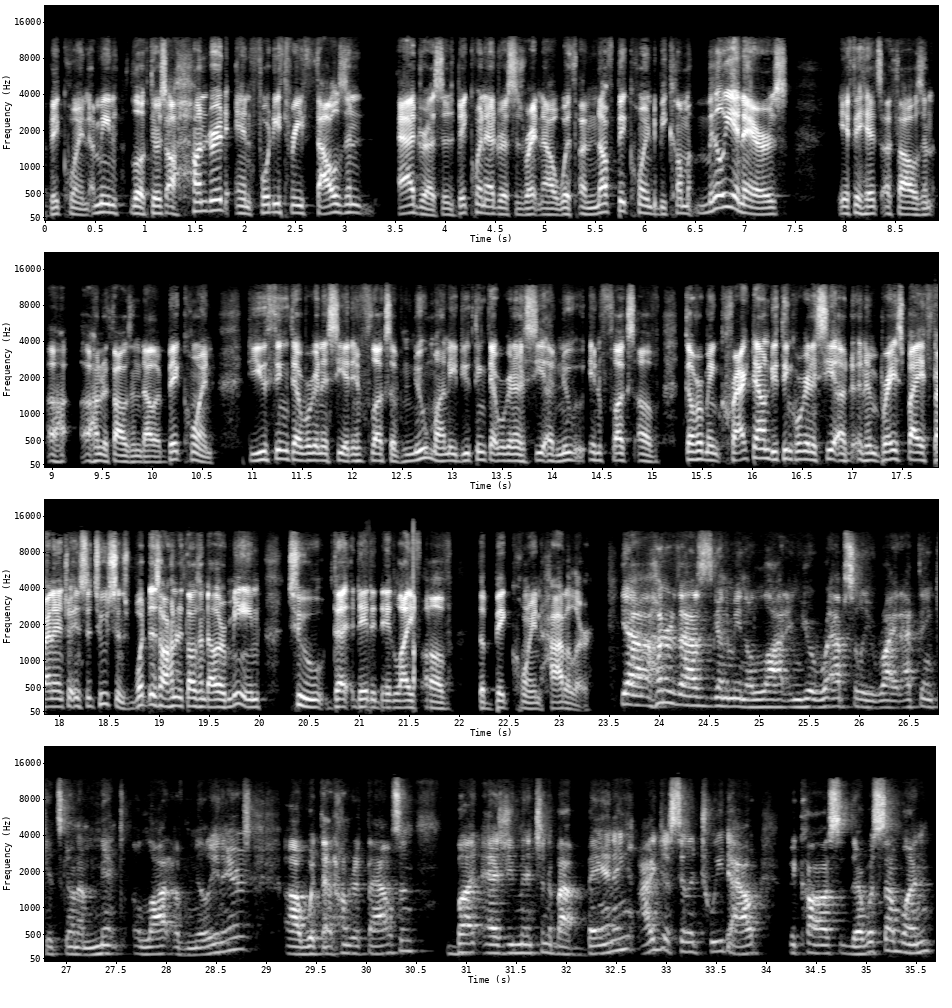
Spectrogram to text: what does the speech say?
Bitcoin. I mean, look, there's 143,000 addresses, Bitcoin addresses right now, with enough Bitcoin to become millionaires if it hits a thousand, a hundred thousand dollar Bitcoin. Do you think that we're going to see an influx of new money? Do you think that we're going to see a new influx of government crackdown? Do you think we're going to see a, an embrace by financial institutions? What does a hundred thousand dollar mean to the day to day life of the Bitcoin hodler? Yeah, a hundred thousand is going to mean a lot, and you're absolutely right. I think it's going to mint a lot of millionaires uh, with that hundred thousand. But as you mentioned about banning, I just sent a tweet out because there was someone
